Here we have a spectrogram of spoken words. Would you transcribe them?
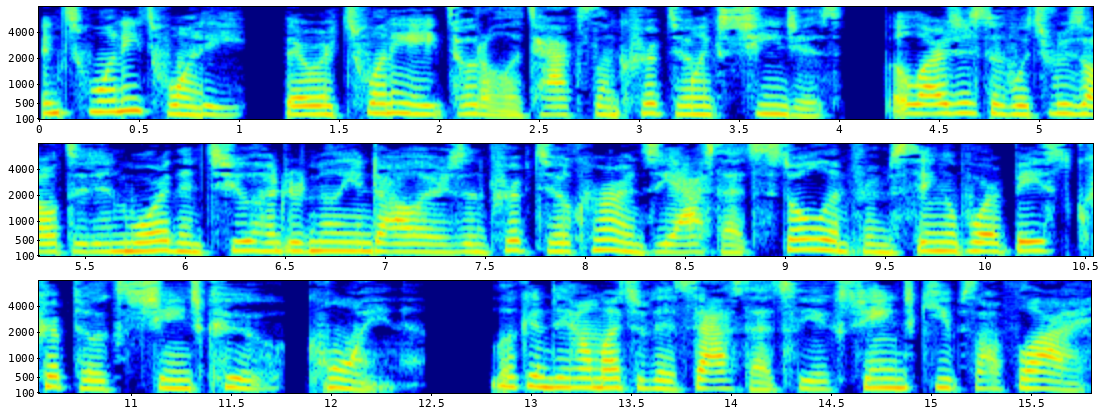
In 2020, there were 28 total attacks on crypto exchanges, the largest of which resulted in more than $200 million in cryptocurrency assets stolen from Singapore-based crypto exchange KuCoin. Look into how much of its assets the exchange keeps offline.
